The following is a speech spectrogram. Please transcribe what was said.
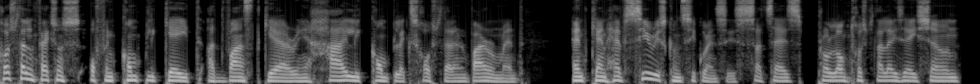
Hospital infections often complicate advanced care in a highly complex hospital environment and can have serious consequences, such as prolonged hospitalization,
